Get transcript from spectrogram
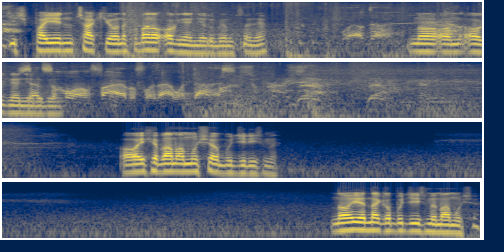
Jakieś pajęczaki, one chyba no ognia nie lubią, co nie? No, on ognia nie lubią. Oj, chyba mamusię obudziliśmy. No, jednak obudziliśmy mamusię.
